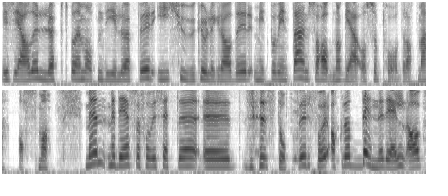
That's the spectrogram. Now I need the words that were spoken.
hvis jeg hadde løpt på den måten de løper, i 20 kuldegrader midt på vinteren, så hadde nok jeg også pådratt meg astma. Men med det så får vi sette eh, stopper for akkurat denne delen av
